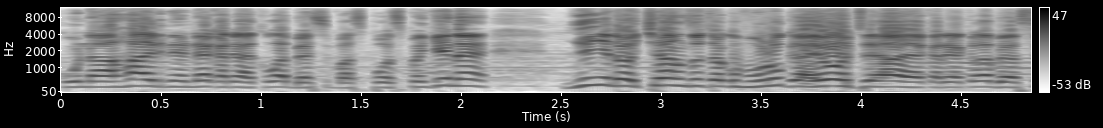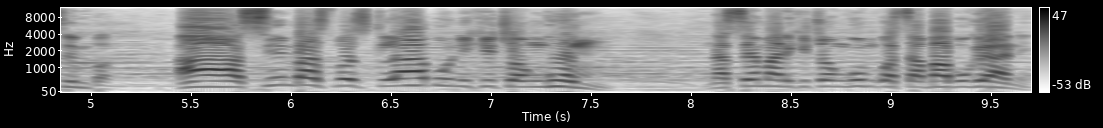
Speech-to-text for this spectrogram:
kuna hali inaendelea katika klabu ya Simba Sports. Pengine nyinyi ndio chanzo cha kuvuruga yote haya katika klabu ya Simba. Ah, Simba Sports Club ni kichwa ngumu. Nasema ni kichwa ngumu kwa sababu gani?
